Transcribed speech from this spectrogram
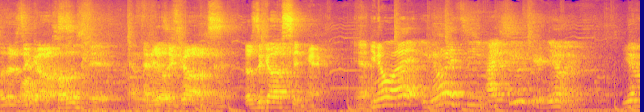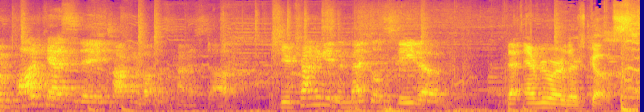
Oh, there's a or we ghost. closed it, and, the there's a ghost. there. There's a ghost in here. Yeah. You know what? You know what I see? I see what you're doing. You have a podcast today talking about this kind of stuff. So you're trying to get in the mental state of that everywhere there's ghosts.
